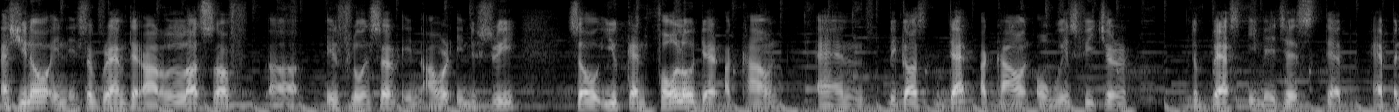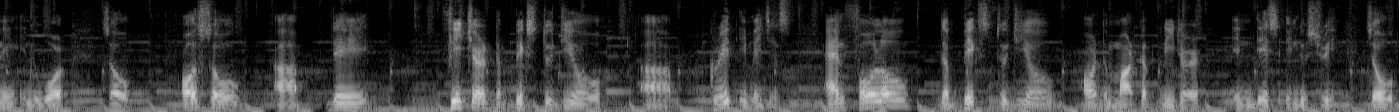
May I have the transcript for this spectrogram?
as you know in instagram there are lots of uh, in our industry. So you can follow their account and because that account always feature the best images that happening in the world. So also uh, they feature the big studio uh, great images. And follow the big studio or the market leader in this industry. So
